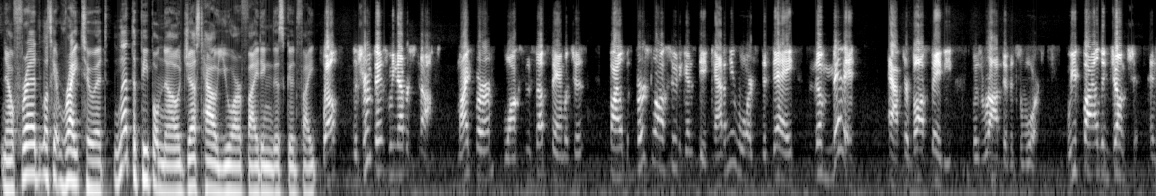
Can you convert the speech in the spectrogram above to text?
Now, Fred, let's get right to it. Let the people know just how you are fighting this good fight. Well, the truth is, we never stopped. My firm, Walks and Sub Sandwiches, filed the first lawsuit against the Academy Awards the day, the minute after Boss Baby was robbed of its award. We filed injunctions and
